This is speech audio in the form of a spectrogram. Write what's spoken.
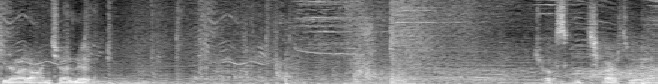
2 level hançerle Çok sıkıntı çıkartıyor ya.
